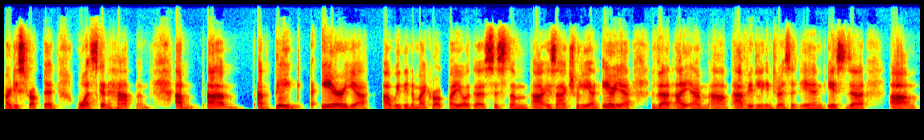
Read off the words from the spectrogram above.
are disrupted, what's going to happen? A, a, a big area uh, within the microbiota system uh, is actually an area that I am um, avidly interested in is the um,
